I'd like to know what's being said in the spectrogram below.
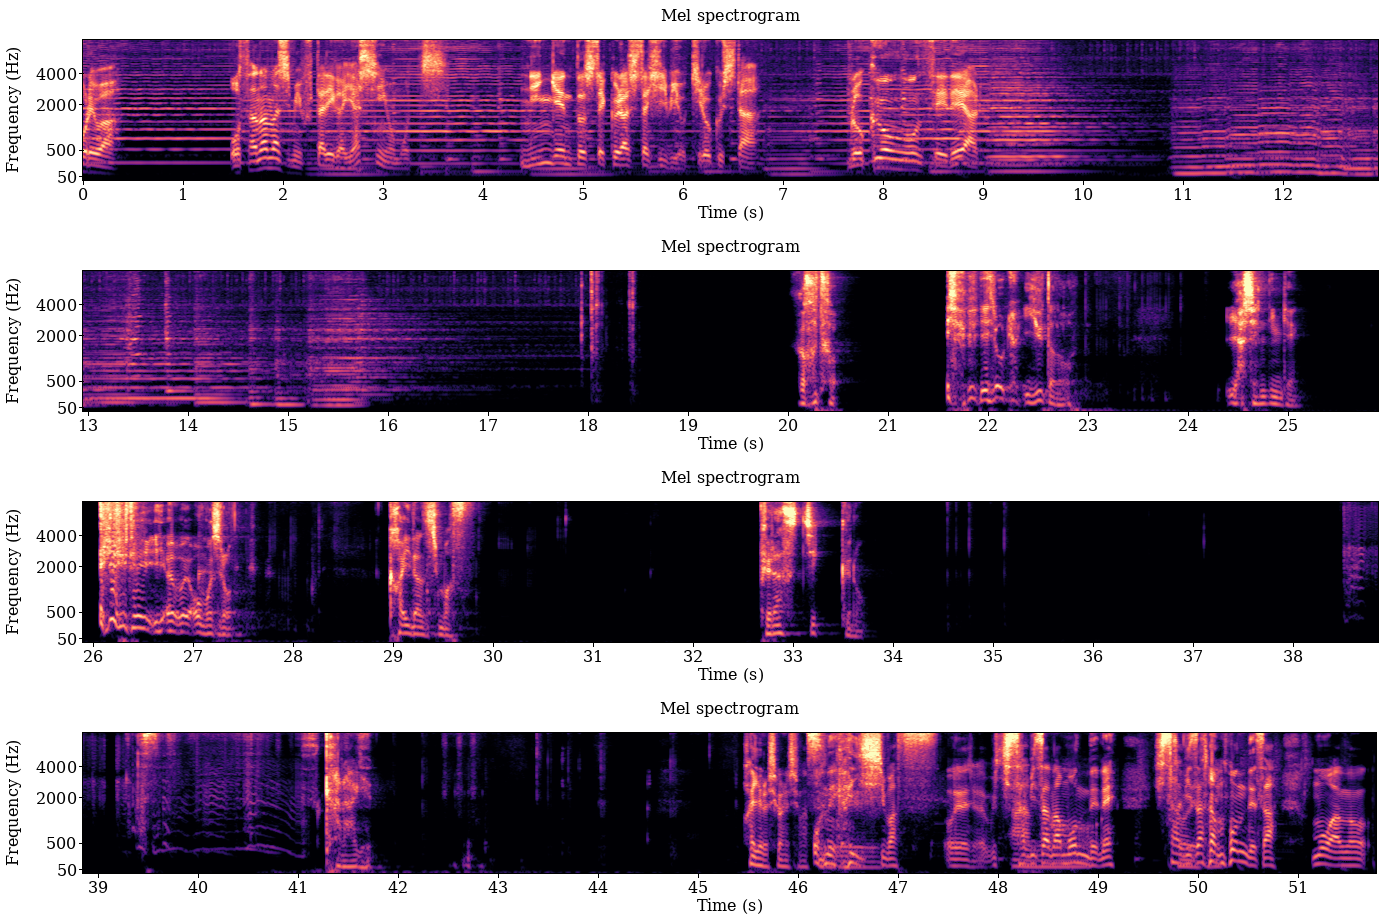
これは幼なじみ2人が野心を持ち人間として暮らした日々を記録した録音音声であるゴート。いろいろ言うたの？野心人間。い やいや、いや面白い。会談します。プラスチックの。唐揚げ。はい、よろしくお願いします。お願いします。お願いします。久々なもんでね。久々なもんでさ、もうあの、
